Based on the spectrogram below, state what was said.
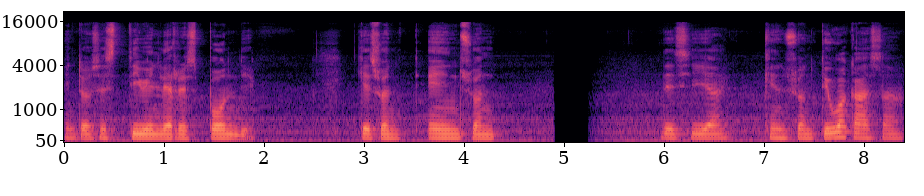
Entonces Steven le responde que en su decía que en su antigua casa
